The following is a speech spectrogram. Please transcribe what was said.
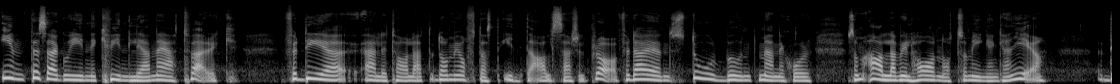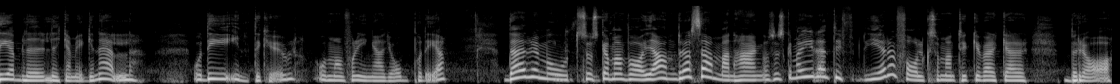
Inte så gå in i kvinnliga nätverk. För det, ärligt talat, de är oftast inte alls särskilt bra. För där är en stor bunt människor som alla vill ha något som ingen kan ge. Det blir lika med gnäll. Och det är inte kul och man får inga jobb på det. Däremot så ska man vara i andra sammanhang och så ska man identifiera folk som man tycker verkar bra.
